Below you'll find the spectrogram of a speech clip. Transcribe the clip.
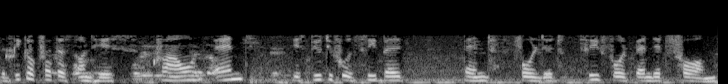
the peacock feathers on his crown, and his beautiful three band folded, three-fold banded form.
